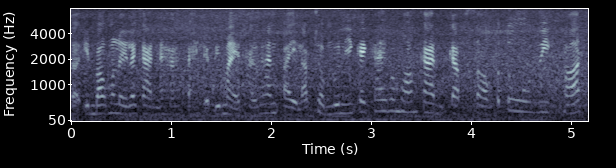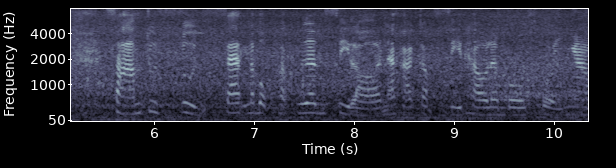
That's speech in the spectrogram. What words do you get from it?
ก็อินบ็อกมาเลยแล้วกันนะคะไปเดี๋ยวปีใหม่พาทุกท่านไปรับชมรุ่นนี้ใกล้ๆพร้อมๆกันกับ 2 ประตู V Cross 3.0 Z ระบบขับเคลื่อน4ล้อนะคะ กับสีเทาแลมโบสวยงาม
